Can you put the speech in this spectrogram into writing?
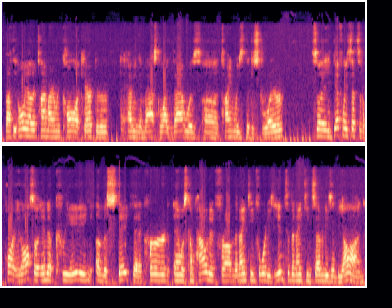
about the only other time I recall a character having a mask like that was uh, Timely's The Destroyer. So it definitely sets it apart. It also ended up creating a mistake that occurred and was compounded from the 1940s into the 1970s and beyond.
